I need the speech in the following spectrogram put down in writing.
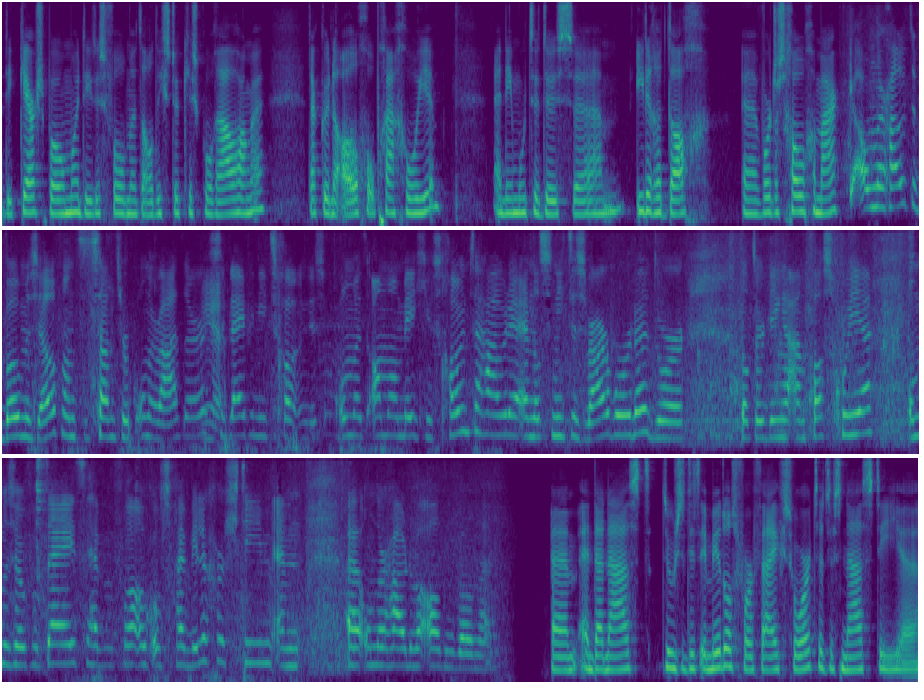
die kerstbomen, die dus vol met al die stukjes koraal hangen, daar kunnen algen op gaan groeien. En die moeten dus uh, iedere dag uh, worden schoongemaakt. Je onderhoudt de bomen zelf, want het staat natuurlijk onder water. Ja. Ze blijven niet schoon. Dus om het allemaal een beetje schoon te houden en dat ze niet te zwaar worden doordat er dingen aan vastgroeien. Om de zoveel tijd hebben we vooral ook ons vrijwilligersteam en uh, onderhouden we al die bomen. Um, en daarnaast doen ze dit inmiddels voor vijf soorten. Dus naast die, uh,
